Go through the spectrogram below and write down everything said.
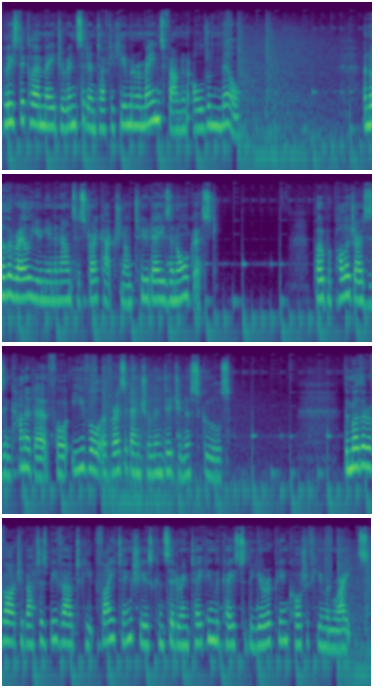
Police declare major incident after human remains found in Oldham Mill. Another rail union announces strike action on two days in August. Pope apologises in Canada for evil of residential Indigenous schools. The mother of Archie Battersbee vowed to keep fighting. She is considering taking the case to the European Court of Human Rights.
